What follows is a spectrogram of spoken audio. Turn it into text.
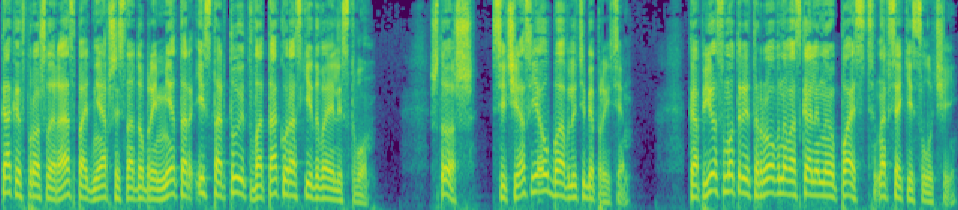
как и в прошлый раз, поднявшись на добрый метр и стартует в атаку, раскидывая листву. Что ж, сейчас я убавлю тебе прыти. Копье смотрит ровно в оскаленную пасть, на всякий случай.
